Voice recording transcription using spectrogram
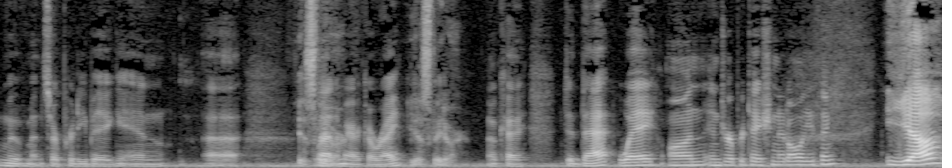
movements are pretty big in uh, Yes, Latin. America, right? Yes, they are. Okay. Did that weigh on interpretation at all? You think? Yeah.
